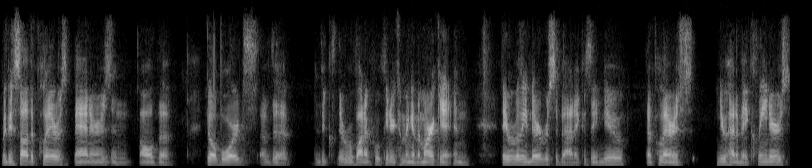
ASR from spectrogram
where they saw the Polaris banners and all the billboards of the, the the robotic pool cleaner coming in the market, and they were really nervous about it because they knew that Polaris knew how to make cleaners.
